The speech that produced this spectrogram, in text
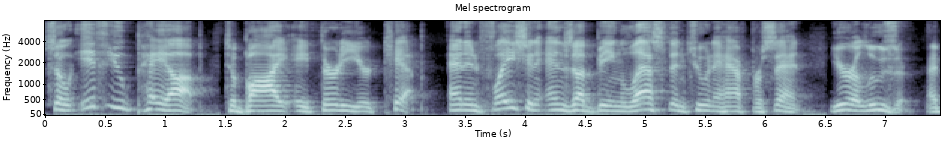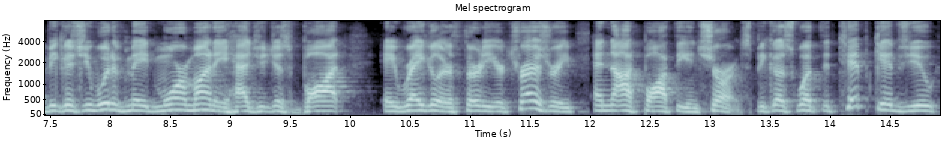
So if you pay up to buy a 30 year tip and inflation ends up being less than 2.5%, you're a loser because you would have made more money had you just bought a regular 30 year treasury and not bought the insurance. Because what the tip gives you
